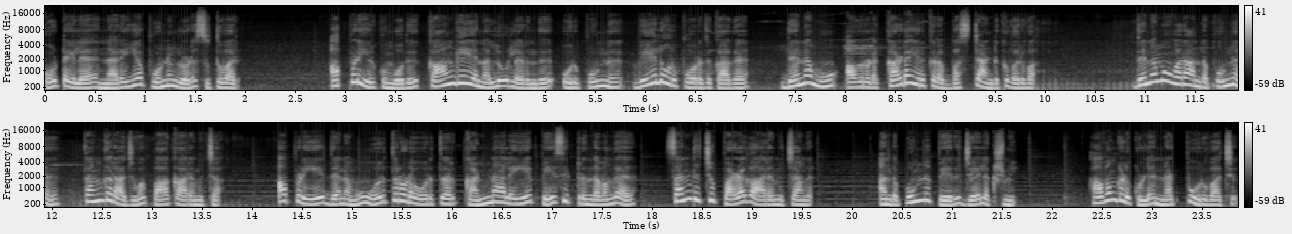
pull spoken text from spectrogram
கோட்டையில நிறைய பொண்ணுங்களோட சுத்துவார். அப்படி இருக்கும்போது காங்கேய நல்லூர்ல இருந்து ஒரு பொண்ணு வேலூர் போறதுக்காக தினமும் அவரோட கடை இருக்கிற பஸ் ஸ்டாண்டுக்கு வருவா. தினமும் வர அந்த பொண்ணு தங்கராஜுவ பார்க்க ஆரம்பிச்சா. அப்படியே தினமும் ஒருத்தரோட ஒருத்தர் கண்ணாலேயே பேசிட்டு இருந்தவங்க சந்திச்சு பழக ஆரம்பிச்சாங்க. அந்த பொண்ணு பேரு ஜெயலக்ஷ்மி. அவங்களுக்குள்ள நட்பு உருவாச்சு.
